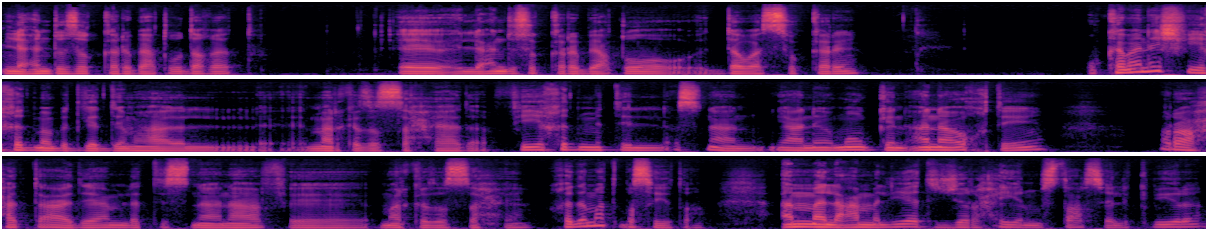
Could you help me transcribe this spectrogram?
اللي عنده سكري بيعطوه ضغط. آه، اللي عنده سكري بيعطوه الدواء السكري. وكمان إيش في خدمة بتقدمها المركز الصحي هذا؟ في خدمة الأسنان. يعني ممكن أنا أختي راحت عادي عملت اسنانها في مركز الصحي. خدمات بسيطة. أما العمليات الجراحية المستعصية الكبيرة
